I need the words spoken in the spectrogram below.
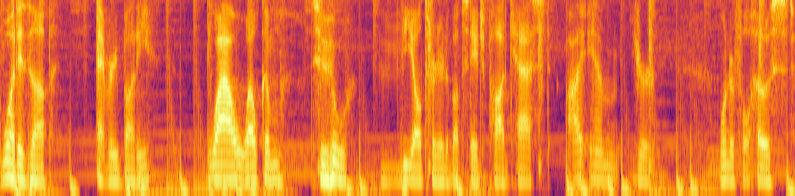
What is up, everybody? Wow, welcome to the Alternative Upstage podcast. I am your wonderful host,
